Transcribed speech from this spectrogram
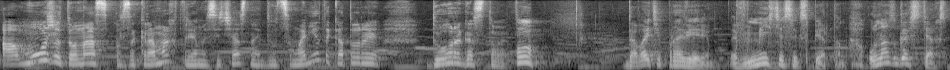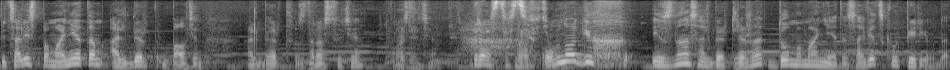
А может, у нас в закромах прямо сейчас найдутся монеты, которые дорого стоят? М. Давайте проверим. Вместе с экспертом. У нас в гостях специалист по монетам Альберт Балтин. Альберт, здравствуйте. Здравствуйте. Здравствуйте. У многих из нас, Альберт, лежат дома монеты советского периода.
